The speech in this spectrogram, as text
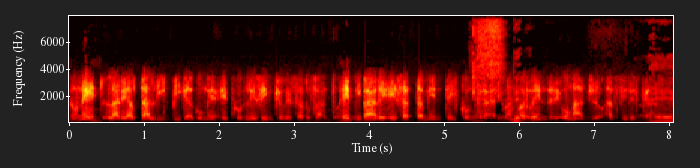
non è la realtà libica come l'esempio che è stato fatto, e mi pare esattamente il contrario, vanno a rendere omaggio a Fidel Castro. Eh,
